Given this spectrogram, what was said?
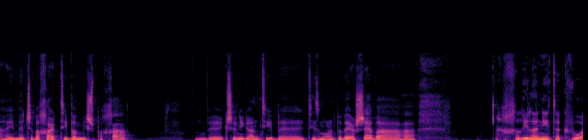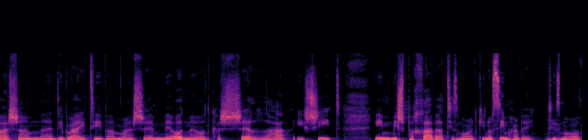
האמת שבחרתי במשפחה, וכשניגנתי בתזמורת בבאר שבע, החלילנית הקבועה שם אה, דיברה איתי ואמרה שמאוד מאוד קשה לה אישית עם משפחה והתזמורת, כי נוסעים הרבה. Mm. תזמורות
